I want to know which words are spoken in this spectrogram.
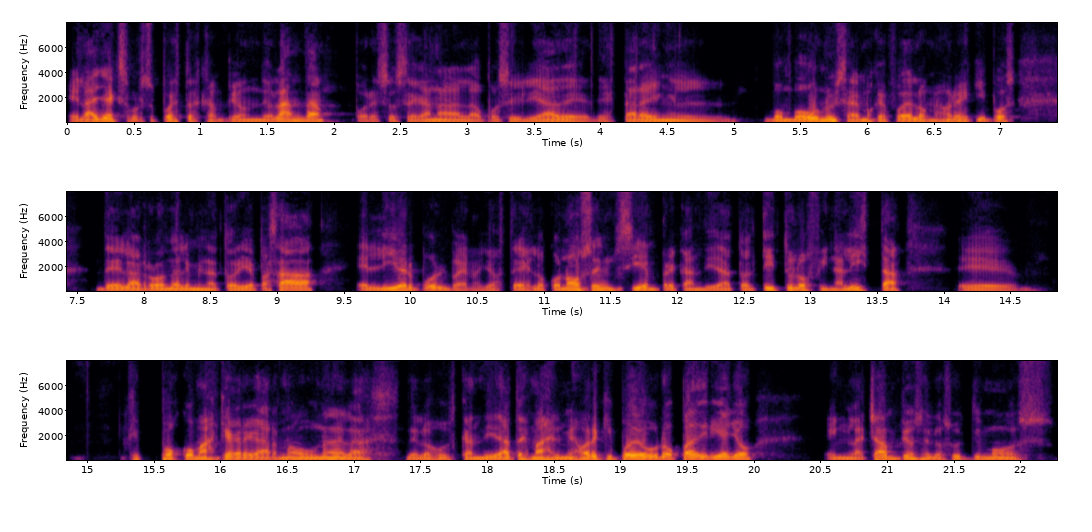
El Ajax, por supuesto, es campeón de Holanda, por eso se gana la posibilidad de, estar ahí en el bombo 1 y sabemos que fue de los mejores equipos de la ronda eliminatoria pasada. El Liverpool, bueno, ya ustedes lo conocen, siempre candidato al título, finalista. Eh, que poco más que agregar, ¿no? Una de de los candidatos, es más, el mejor equipo de Europa, diría yo, en la Champions en los últimos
